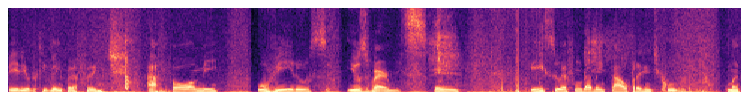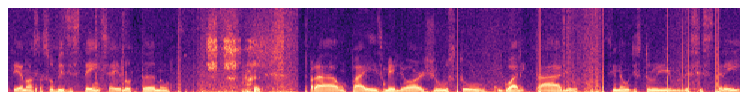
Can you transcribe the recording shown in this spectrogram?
período que vem para frente: a fome, o vírus e os vermes. Tem isso é fundamental para a gente manter a nossa subsistência e lutando para um país melhor, justo, igualitário. Se não destruirmos esses três,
